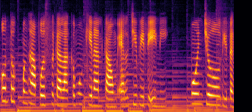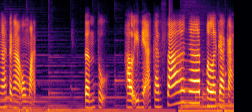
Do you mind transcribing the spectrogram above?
untuk menghapus segala kemungkinan kaum LGBT ini muncul di tengah-tengah umat. Tentu, hal ini akan sangat melegakan.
